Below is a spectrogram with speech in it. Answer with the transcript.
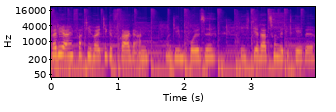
Hör dir einfach die heutige Frage an und die Impulse, die ich dir dazu mitgebe.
